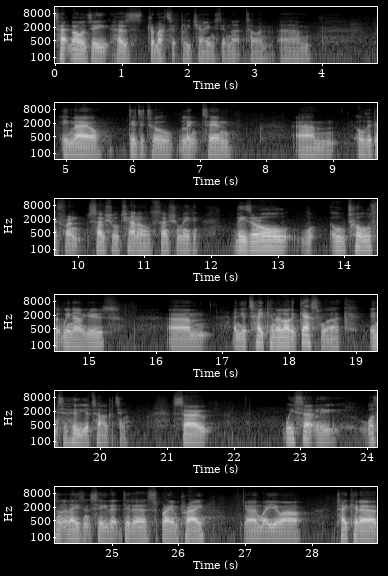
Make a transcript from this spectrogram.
technology has dramatically changed in that time. Um, email, digital, LinkedIn, um, all the different social channels, social media. These are all all tools that we now use, um, and you're taking a lot of guesswork into who you're targeting. So we certainly wasn't an agency that did a spray and pray, um, where you are taking a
